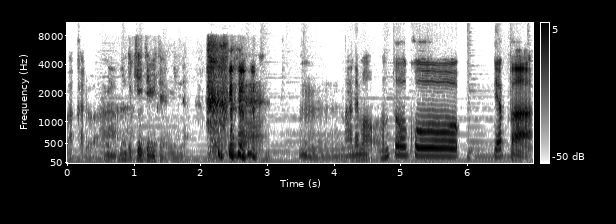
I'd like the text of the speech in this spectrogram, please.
わかるわ、本当聞いてみたよ、みんな。うん、まあでも本当こうやっぱ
